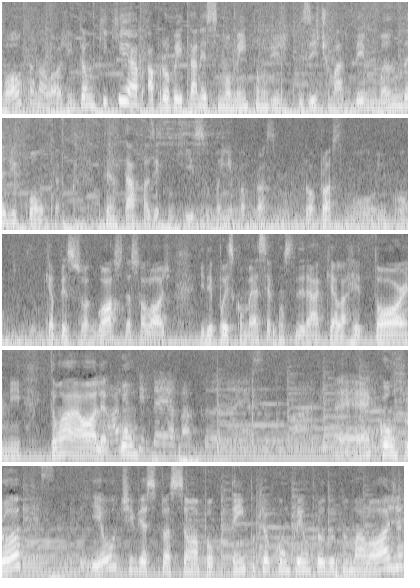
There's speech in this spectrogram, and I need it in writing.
volta na loja. Então, o que, que é aproveitar nesse momento onde existe uma demanda de compra? Tentar fazer com que isso venha para o próximo, próximo encontro que a pessoa goste da sua loja e depois comece a considerar que ela retorne. Então, ah, olha, olha com... que ideia bacana essa do Vale. É, comprou. Eu tive a situação há pouco tempo que eu comprei um produto numa loja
